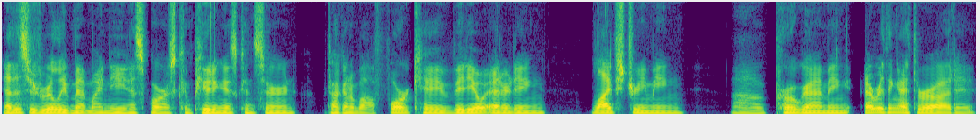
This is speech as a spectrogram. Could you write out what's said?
Now, this has really met my need as far as computing is concerned. We're talking about 4K video editing, live streaming, uh, programming, everything I throw at it.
